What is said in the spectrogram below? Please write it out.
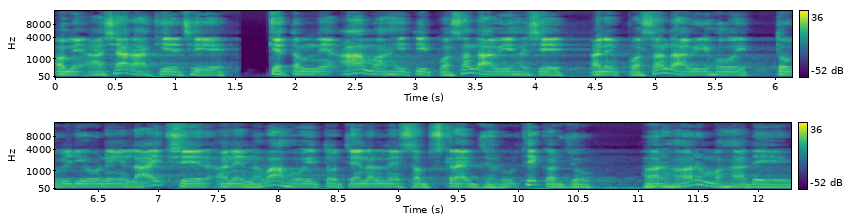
અમે આશા રાખીએ છીએ કે તમને આ માહિતી પસંદ આવી હશે અને પસંદ આવી હોય તો વિડીયોને લાઈક, શેર અને નવા હોય તો ચેનલને સબસ્ક્રાઇબ જરૂરથી કરજો. હર હર મહાદેવ.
